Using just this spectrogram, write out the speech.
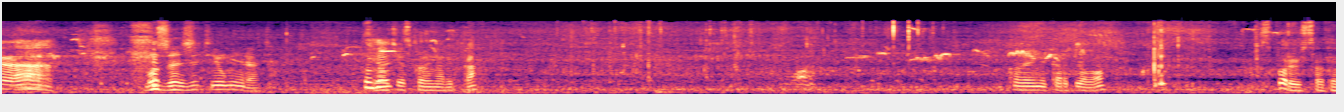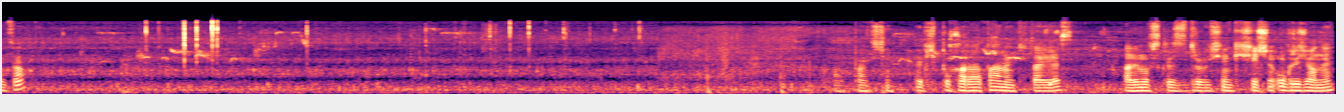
Ja. Boże, żyć nie umierać. Mhm. Słuchajcie, jest kolejna rybka. Kolejny karpiolo. Spory już całkiem, co? O, patrzcie, jakiś pocharapany tutaj jest, ale wszystko jest zdrowisieńki, śliczny, ugryziony.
